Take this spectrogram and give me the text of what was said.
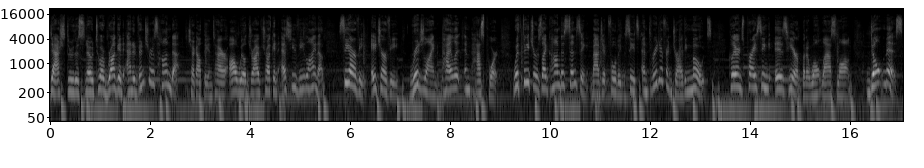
Dash through the snow to a rugged and adventurous Honda. Check out the entire all-wheel drive truck and SUV lineup CRV, HRV, Ridgeline, Pilot, and Passport, with features like Honda Sensing, Magic Folding Seats, and three different driving modes. Clearance pricing is here, but it won't last long. Don't miss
